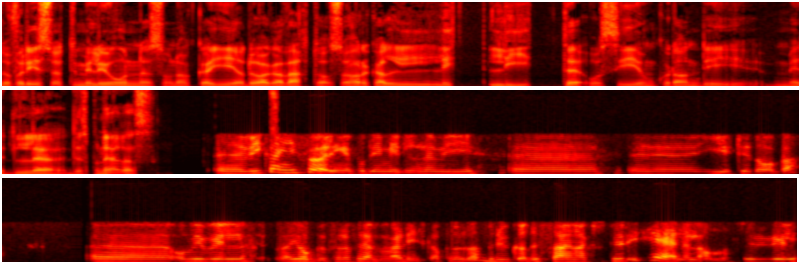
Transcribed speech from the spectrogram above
Så for de 70 millionene som dere gir Doga hvert år, så har dere litt lite å si om hvordan de midlene disponeres? Eh, vi kan gi føringer på de midlene vi eh, eh, gir til Doga. Uh, og vi vil jobbe for å fremme verdiskapende bruk av design og arkitektur i hele landet. Så vi vil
